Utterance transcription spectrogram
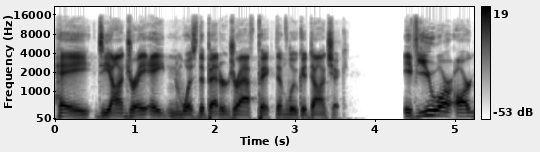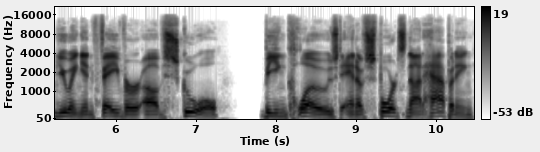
hey, DeAndre Ayton was the better draft pick than Luka Doncic. If you are arguing in favor of school being closed and of sports not happening,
